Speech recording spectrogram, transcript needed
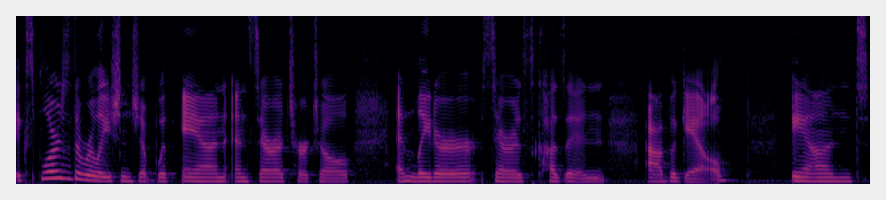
explores the relationship with Anne and Sarah Churchill and later Sarah's cousin Abigail and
